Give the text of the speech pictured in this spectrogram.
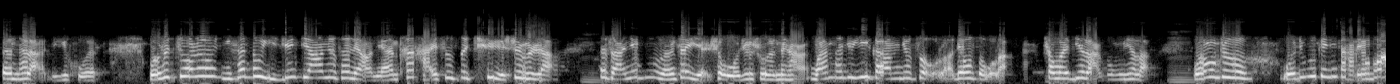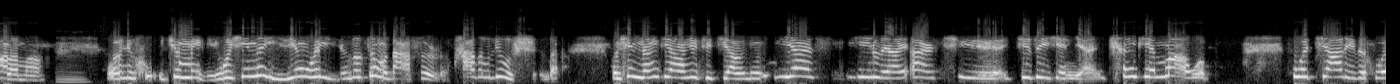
跟他俩离婚。我说这了，你看都已经将就他两年，他还是这去，是不是？那咱就不能再忍受。我就说那啥，完他就一竿子就走了，撂走了。上外地打工去了，完了这个我就不给你打电话了吗？嗯我就就没理。我现在已经我已经都这么大岁了，他都六十了，我现在能将就就将就，一二一来二去，就这些年成天骂我，我家里的活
